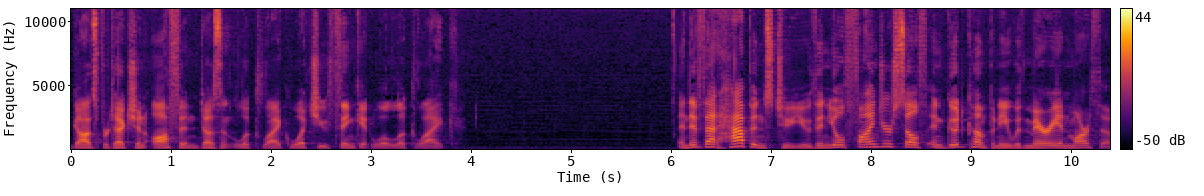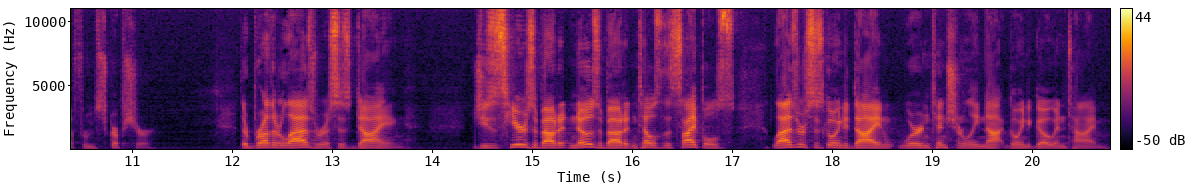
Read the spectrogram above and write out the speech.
God's protection often doesn't look like what you think it will look like. And if that happens to you, then you'll find yourself in good company with Mary and Martha from Scripture. Their brother Lazarus is dying. Jesus hears about it, knows about it, and tells the disciples, Lazarus is going to die, and we're intentionally not going to go in time.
